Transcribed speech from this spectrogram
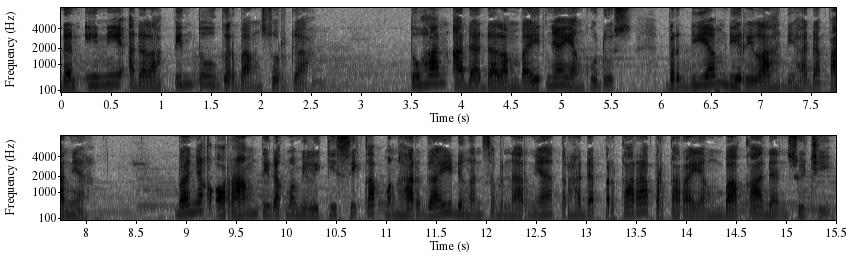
dan ini adalah pintu gerbang surga. Tuhan ada dalam baitnya yang kudus, berdiam dirilah di hadapannya. Banyak orang tidak memiliki sikap menghargai dengan sebenarnya terhadap perkara-perkara yang baka dan suci.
